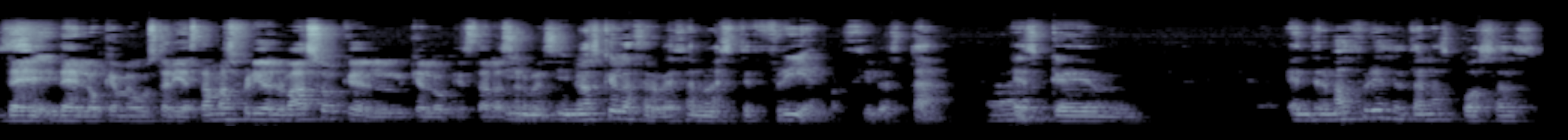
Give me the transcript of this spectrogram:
De, Sí. de lo que me gustaría. Está más frío el vaso que, el- que lo que está la Y- cerveza. Y, no es que la cerveza no esté fría, porque sí lo está. Es que entre más frías están las cosas,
